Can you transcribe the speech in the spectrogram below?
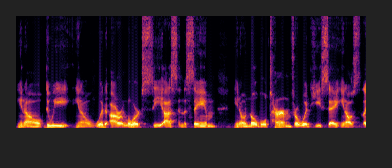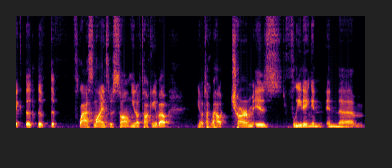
You know, do we, you know, would our Lord see us in the same, you know, noble terms, or would He say, you know, like the the the last lines of the song, you know, talking about, you know, talking about how charm is fleeting and and um,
